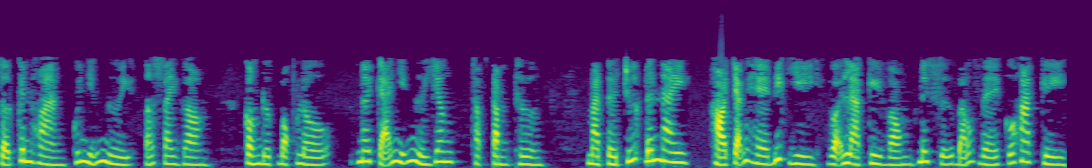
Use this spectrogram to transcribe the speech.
sợ kinh hoàng của những người ở Sài Gòn còn được bộc lộ nơi cả những người dân thật tầm thường, mà từ trước đến nay Họ chẳng hề biết gì gọi là kỳ vọng nơi sự bảo vệ của Hoa Kỳ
